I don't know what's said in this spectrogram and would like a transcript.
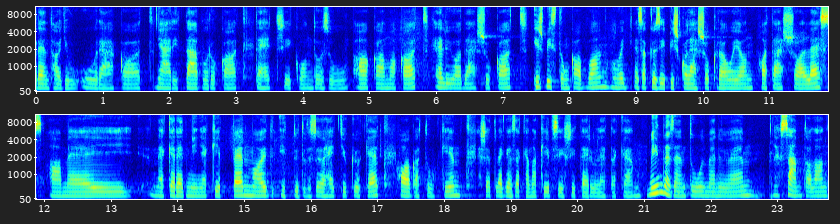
rendhagyó órákat, nyári táborokat, tehetséggondozó alkalmakat, előadásokat, és biztunk abban, hogy ez a középiskolásokra olyan hatással lesz, amely nek eredményeképpen majd itt üdvözölhetjük őket hallgatóként, esetleg ezeken a képzési területeken. Mindezen túlmenően számtalan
